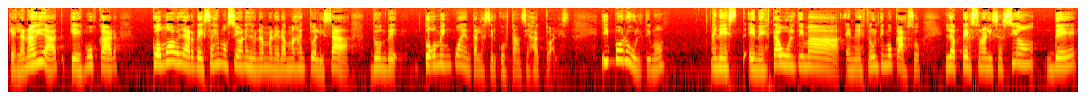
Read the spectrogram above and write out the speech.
que es la Navidad, que es buscar cómo hablar de esas emociones de una manera más actualizada, donde tome en cuenta las circunstancias actuales. Y por último, en este, en esta última, en este último caso, la personalización de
